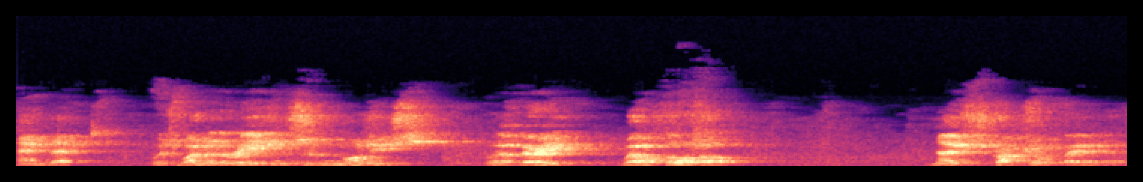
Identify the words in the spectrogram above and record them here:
And that was one of the reasons that mozzies were very well thought of. No structural failure.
